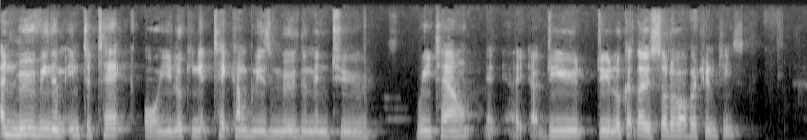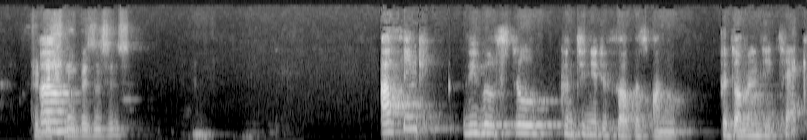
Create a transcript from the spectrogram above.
and moving them into tech, or are you looking at tech companies and move them into retail? Uh, uh, do you do you look at those sort of opportunities? Traditional um, businesses. I think we will still continue to focus on predominantly tech,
